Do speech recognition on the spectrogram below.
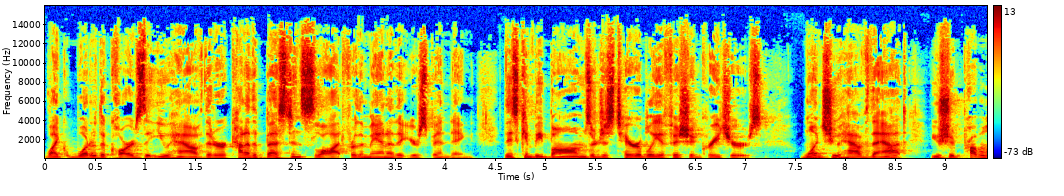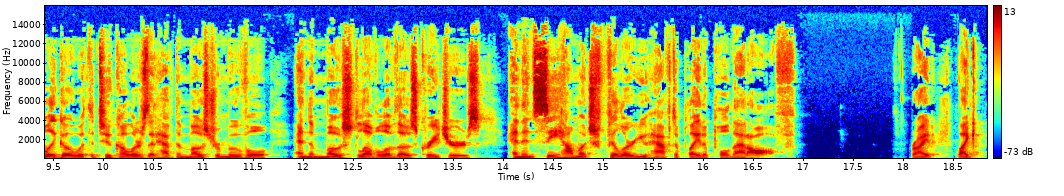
Like, what are the cards that you have that are kind of the best in slot for the mana that you're spending? These can be bombs or just terribly efficient creatures. Once you have that, you should probably go with the two colors that have the most removal and the most level of those creatures, and then see how much filler you have to play to pull that off. Right? Like,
